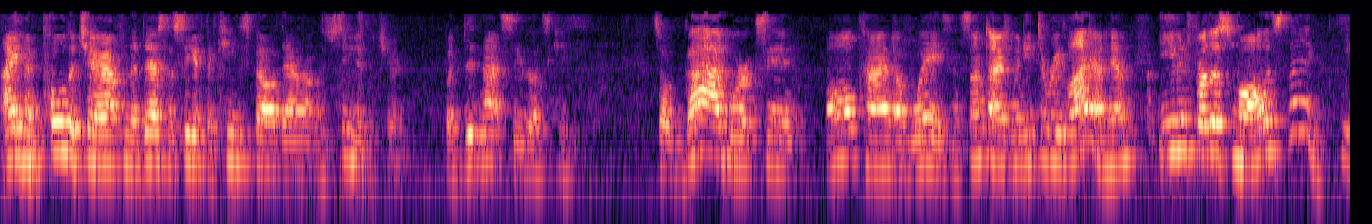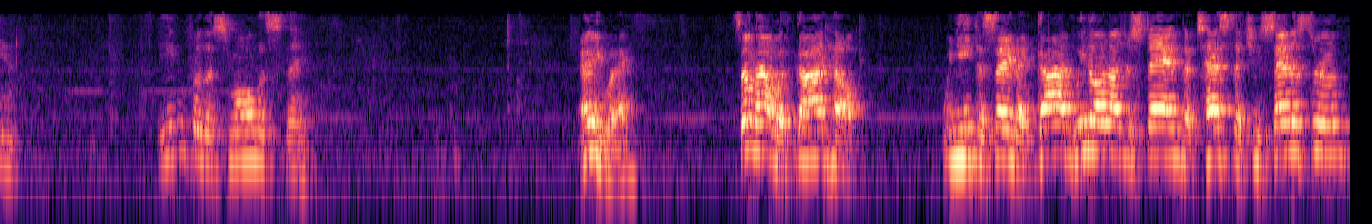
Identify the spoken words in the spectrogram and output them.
I even pulled the chair out from the desk to see if the keys fell down on the seat of the chair, but did not see those keys. So God works in all kind of ways, and sometimes we need to rely on Him even for the smallest thing. Yeah. Even for the smallest thing. Anyway, somehow with God help, we need to say that God, we don't understand the test that you sent us through,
